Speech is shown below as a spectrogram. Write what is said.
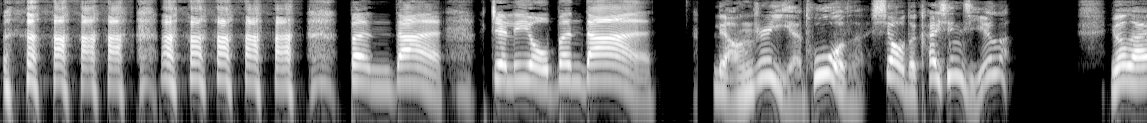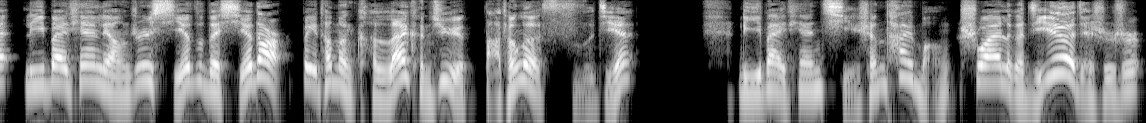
哈哈哈哈哈哈！笨蛋，这里有笨蛋！两只野兔子笑得开心极了。原来礼拜天两只鞋子的鞋带被他们啃来啃去，打成了死结。礼拜天起身太猛，摔了个结结实实。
